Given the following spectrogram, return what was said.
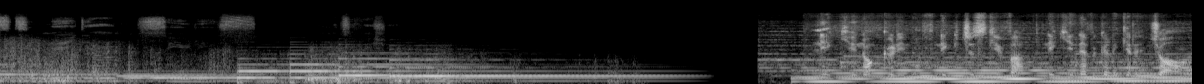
Testimedian series. Nick, you're not good enough. Nick, just give up. Nick, you're never gonna get a job.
